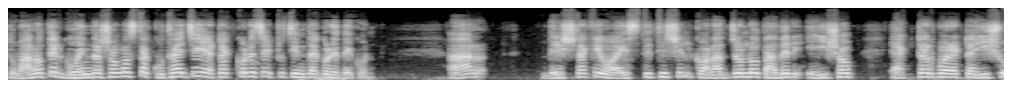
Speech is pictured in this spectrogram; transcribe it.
তো ভারতের গোয়েন্দা সংস্থা কোথায় যে অ্যাটাক করেছে একটু চিন্তা করে দেখুন। আর দেশটাকে অস্থিতিশীল করার জন্য তাদের এই সব একটার পর একটা ইস্যু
